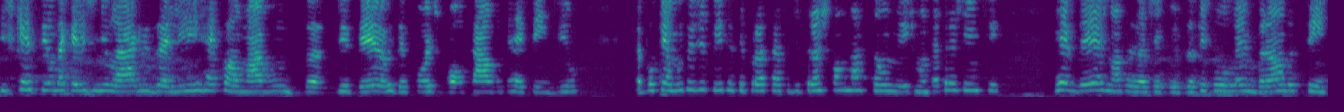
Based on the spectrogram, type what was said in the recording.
esqueciam daqueles milagres ali, reclamavam de Deus, depois voltavam, se arrependiam. É porque é muito difícil esse processo de transformação mesmo, até para a gente rever as nossas atitudes. Eu fico lembrando assim,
